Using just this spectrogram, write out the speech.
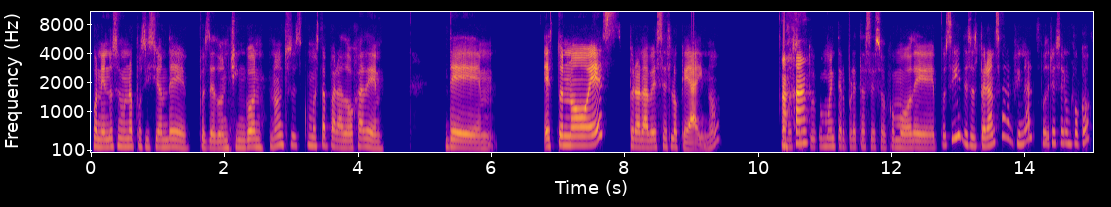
poniéndose en una posición de, pues, de don chingón, ¿no? Entonces, como esta paradoja de, de, esto no es, pero a la vez es lo que hay, ¿no? No sé, ¿tú cómo interpretas eso? Como de, pues sí, desesperanza al final, podría ser un poco.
